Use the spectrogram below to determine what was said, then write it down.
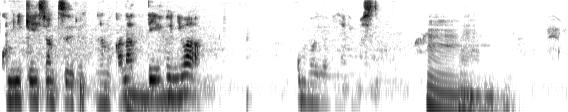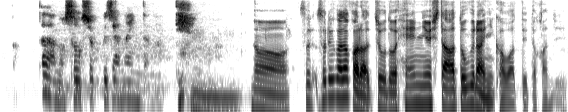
コミュニケーションツールなのかなっていうふうには思うようになりました。うん。ただの装飾じゃないんだなっていうう。ん。ああ、それ、それがだからちょうど編入した後ぐらいに変わっていった感じ？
